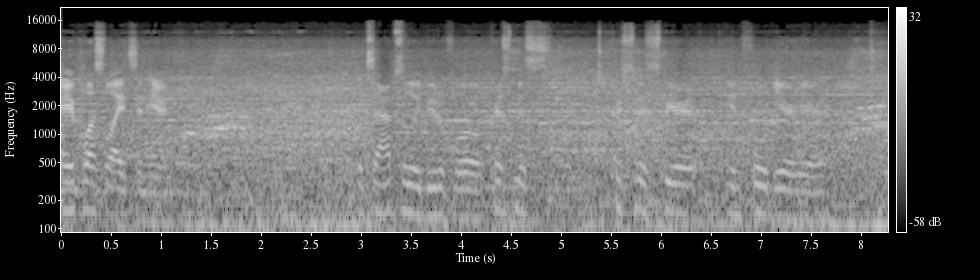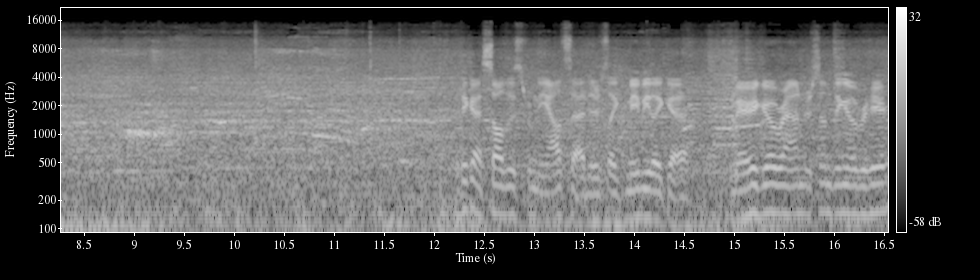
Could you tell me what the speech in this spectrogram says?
A plus lights in here. It's absolutely beautiful. Christmas, Christmas spirit in full gear here. I think I saw this from the outside. There's like maybe like a merry-go-round or something over here.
